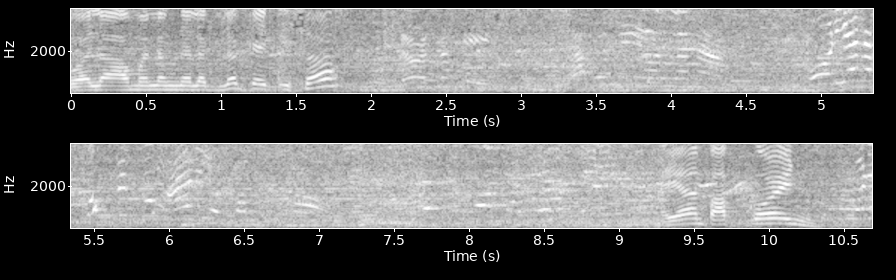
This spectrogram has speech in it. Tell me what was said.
Wala man lang nalaglag kahit isa. Wala na eh. Ako ni wala na. Ayan, popcorn. Ika,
